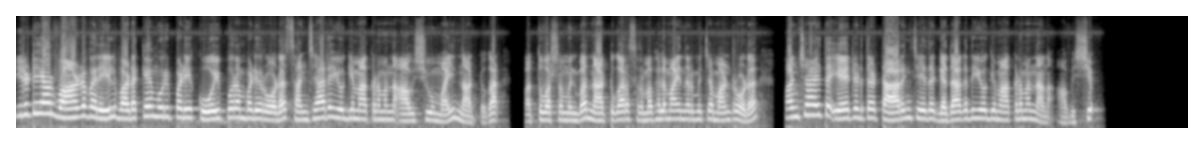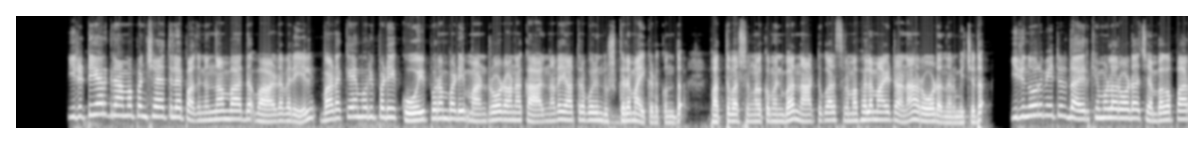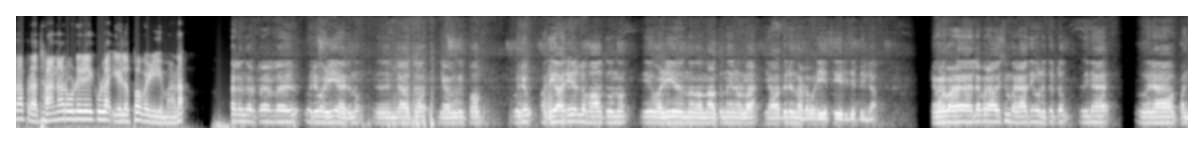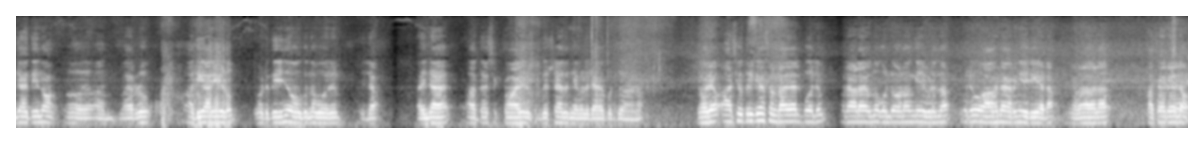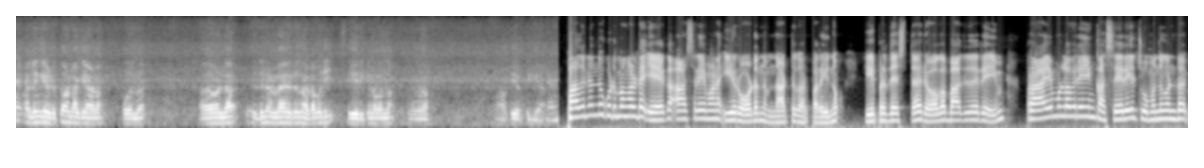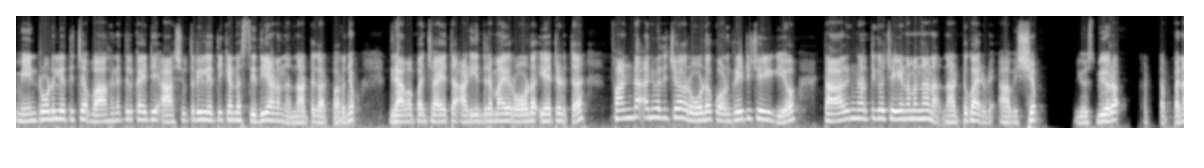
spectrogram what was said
ഇരട്ടിയാർ വാഴവരയിൽ വടക്കേ മുറിപ്പടി കോയിപ്പുറംപടി റോഡ് സഞ്ചാരയോഗ്യമാക്കണമെന്ന ആവശ്യവുമായി നാട്ടുകാർ. പത്തു വർഷം മുൻപ് നാട്ടുകാർ ശ്രമഫലമായി നിർമ്മിച്ച മൺ റോഡ് പഞ്ചായത്ത് ഏറ്റെടുത്ത് ടാറിംഗ് ചെയ്ത് ഗതാഗതയോഗ്യമാക്കണമെന്നാണ് ആവശ്യം. ഇരട്ടിയാർ ഗ്രാമപഞ്ചായത്തിലെ പതിനൊന്നാം വാർഡ് വാഴവരയിൽ വടക്കേ മുറിപ്പടി കോയിപ്പുറംപടി മൺ റോഡാണ് കാൽനടയാത്ര പോലും ദുഷ്കരമായി കിടക്കുന്നത്. പത്ത് വർഷങ്ങൾക്ക് മുൻപ് നാട്ടുകാർ ശ്രമഫലമായിട്ടാണ് റോഡ് നിർമ്മിച്ചത്. ഇരുന്നൂറ് മീറ്റർ ദൈർഘ്യമുള്ള റോഡ് ചെമ്പകപ്പാറ പ്രധാന റോഡിലേക്കുള്ള എളുപ്പവഴിയുമാണ് കാലം ഒരു വഴിയായിരുന്നു. ഇതിന്റെ അകത്ത് ഞങ്ങൾക്കിപ്പം ഒരു അധികാരികളുടെ ഭാഗത്തു നിന്നും ഈ വഴി ഒന്ന് നന്നാക്കുന്നതിനുള്ള യാതൊരു നടപടിയും സ്വീകരിച്ചിട്ടില്ല. ഞങ്ങൾ പല പ്രാവശ്യം പരാതി കൊടുത്തിട്ടും ഇതിനെ ഒരു പഞ്ചായത്തിൽ നിന്നോ വേറൊരു അധികാരികളും ഇങ്ങോട്ട് തിരിഞ്ഞു നോക്കുന്ന പോലും ഇല്ല. അതിന്റെ അകത്ത് ശക്തമായ ഒരു പ്രതിഷേധം ഞങ്ങൾ രേഖപ്പെടുത്തുകയാണ്. ഓരോ ആശുപത്രി കേസ് ഉണ്ടായാൽ പോലും ഒരാളെ ഒന്ന് കൊണ്ടുപോകണമെങ്കിൽ ഇവിടുന്ന് ഒരു വാഹനം ഇറങ്ങി വരികയില്ല ഞങ്ങളവിടെ കസേരയിലോ അല്ലെങ്കിൽ എടുത്തുകൊണ്ടൊക്കെയാണ് പോകുന്നത്. അതുകൊണ്ട് ഇതിനുള്ള ഒരു നടപടി സ്വീകരിക്കണമെന്ന് ഞങ്ങൾ പതിനൊന്ന് കുടുംബങ്ങളുടെ ഏക ആശ്രയമാണ് ഈ റോഡെന്നും നാട്ടുകാർ പറയുന്നു. ഈ പ്രദേശത്ത് രോഗബാധിതരെയും പ്രായമുള്ളവരെയും കസേരയിൽ ചുമന്നുകൊണ്ട് മെയിൻ റോഡിലെത്തിച്ച് വാഹനത്തിൽ കയറ്റി ആശുപത്രിയിൽ എത്തിക്കേണ്ട സ്ഥിതിയാണെന്ന് നാട്ടുകാർ പറഞ്ഞു. ഗ്രാമപഞ്ചായത്ത് അടിയന്തരമായി റോഡ് ഏറ്റെടുത്ത് ഫണ്ട് അനുവദിച്ച് റോഡ് കോൺക്രീറ്റ് ചെയ്യുകയോ ടാറിംഗ് നടത്തുകയോ ചെയ്യണമെന്നാണ് നാട്ടുകാരുടെ ആവശ്യം. News bureau Kattappana.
